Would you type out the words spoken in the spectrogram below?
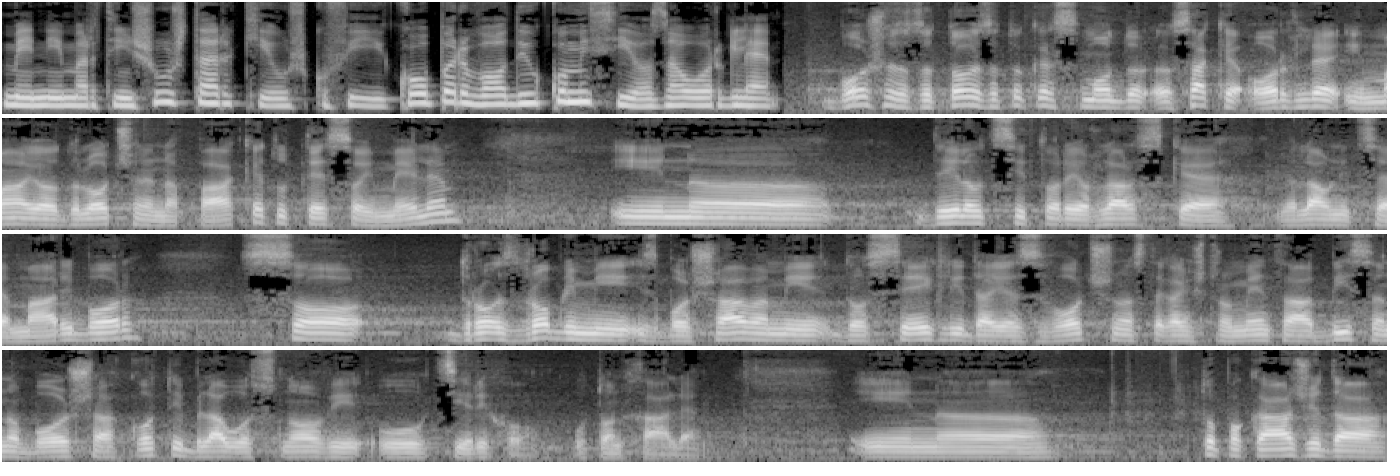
meni Martin Šuštar, ki je v Škofiji Koper vodil komisijo za orgle. Boljše zato, zato ker smo, vsake orgle imajo določene napake, tudi te so imele in uh, delavci, torej orlarske delavnice Maribor, so z drobnimi izboljšavami dosegli, da je zvočnost tega inštrumenta bistveno boljša, kot je bila v osnovi v Cirihu, v Tonhale. In uh, to pokaže, da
